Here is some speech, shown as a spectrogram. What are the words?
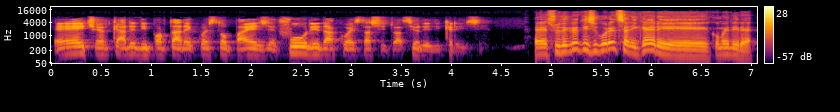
e cercare di portare questo Paese fuori da questa situazione di crisi. Eh, sui decreti di sicurezza, Licheri, come dire,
